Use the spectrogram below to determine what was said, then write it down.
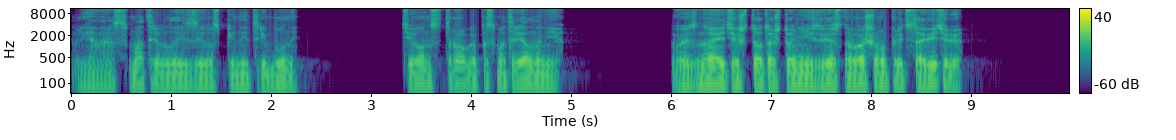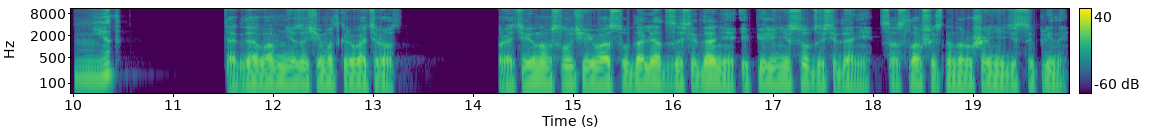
Ульяна рассматривала из-за его спины трибуны. Тион строго посмотрел на нее. «Вы знаете что-то, что неизвестно вашему представителю?» «Нет». «Тогда вам незачем открывать рот. В противном случае вас удалят с заседания и перенесут заседание, сославшись на нарушение дисциплины.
